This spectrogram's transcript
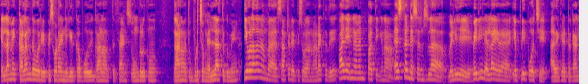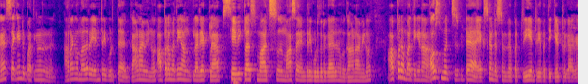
எல்லாமே கலந்த ஒரு எபிசோடாக இன்றைக்கி இருக்க போகுது. கானாத்து ஃபேன்ஸ் உங்களுக்கும் கானவத்தை பிடிச்சவங்க எல்லாத்துக்குமே. இவ்வளவுதான் நம்ம சாட்டர்டே எபிசோட நடக்குது. அது என்னன்னு பாத்தீங்கன்னா எஸ் கண்டஸ்டன்ஸ்ல வெளியே வெளியில எல்லாம் எப்படி போச்சு? அதை கேட்டிருக்காங்க. செகண்ட் பாத்தீங்கன்னா அரங்க மாதிரி என்ட்ரி கொடுத்த கானா வினோத். அப்புறம் பாத்தீங்கன்னா அவங்களுக்கு நிறைய கிளாப்ஸ் சேவி கிளாப்ஸ் மார்க்ஸ் மாசம் என்ட்ரி கொடுத்துருக்காரு நம்ம கானா வினோத். அப்புறம் பாத்தீங்கன்னா ஹவுஸ் மேட்ஸ் கிட்ட எக்ஸ் கண்டஸ்டன்ட் பத்தி என்ட்ரி பத்தி கேட்டிருக்காங்க.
